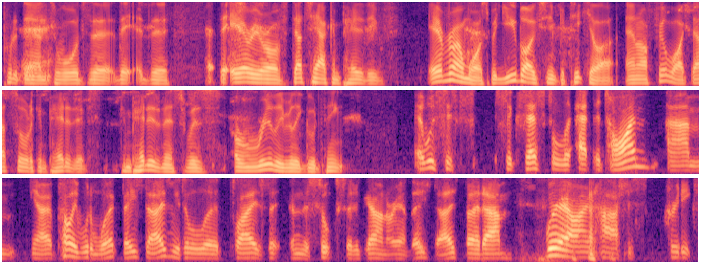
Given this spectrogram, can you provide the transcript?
put it down towards the the the, the area of that's how competitive everyone was, but you blokes in particular. And I feel like that sort of competitive competitiveness was a really really good thing. it was su- successful at the time. Um, you know, it probably wouldn't work these days with all the players that, and the sooks that are going around these days. But um, we're our own harshest critics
